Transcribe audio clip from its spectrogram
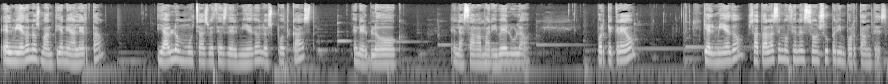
El miedo nos mantiene alerta y hablo muchas veces del miedo en los podcasts, en el blog, en la saga Maribélula, porque creo que el miedo, o sea, todas las emociones son súper importantes,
